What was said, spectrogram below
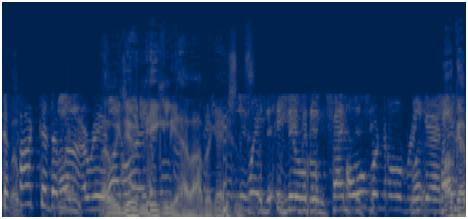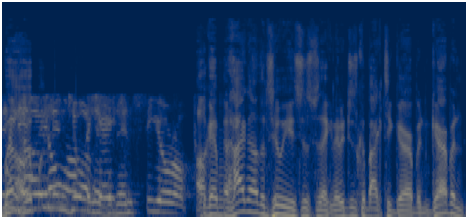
The fact of the Well, matter is, well, we do legally have obligations. way to Living Europe in fantasy. over and over Well, again. Okay, but- We no Island you're living obligations to Europe. Okay, but hang on the two of you just for a second. Let me just go back to Gerben. Gerben,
